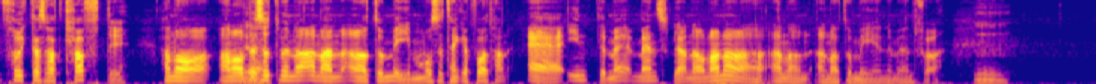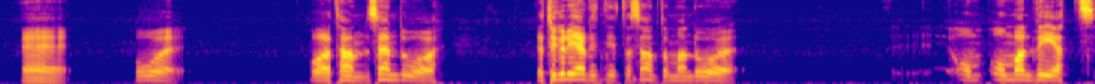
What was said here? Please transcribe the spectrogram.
fruktansvärt kraftig. Han har, han har Ja. dessutom en annan anatomi. Man måste tänka på att han är inte mä- mänsklig. Han har en annan, annan anatomi än en människa. Mm. Eh, och, och att han sen då... Jag tycker det är jävligt intressant om man då... Om, om man vet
